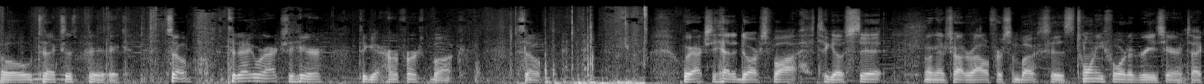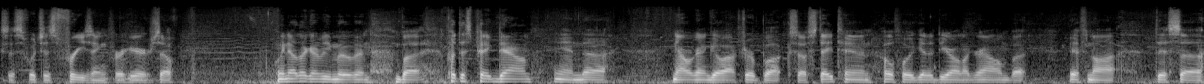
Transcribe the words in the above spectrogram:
old Texas pig. So today we're actually here to get her first buck. So we're actually headed to our spot to go sit. We're gonna try to rattle for some bucks it's 24 degrees here in Texas, which is freezing for here. So we know they're gonna be moving, but put this pig down and uh, now we're gonna go after a buck. So stay tuned. Hopefully we get a deer on the ground, but if not, this uh,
